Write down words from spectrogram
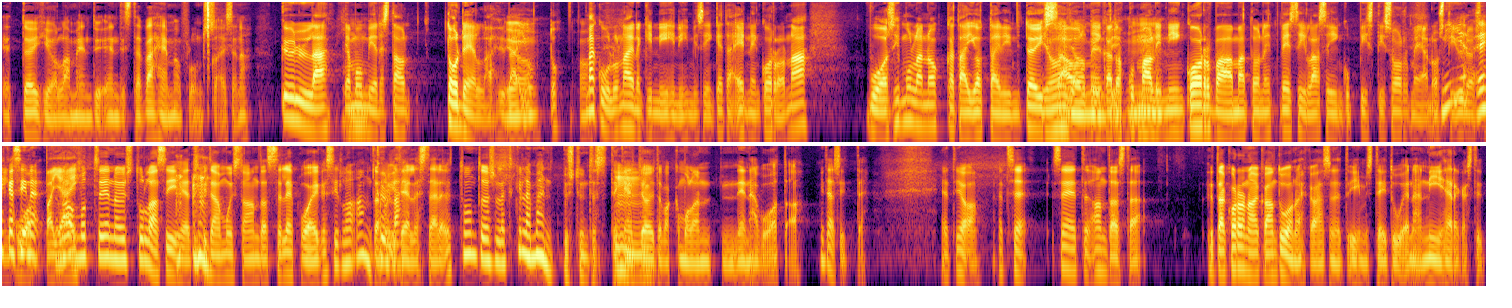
että töihin ollaan menty entistä vähemmän flunssaisena. Kyllä, ja mun mielestä on todella hyvä Joo, juttu. on. Mä kuulun ainakin niihin ihmisiin, ketä ennen koronaa vuosi mulla nokka tai jotain, niin töissä Joo, oltiin. Kato, kun mä Mm. olin niin korvaamaton, että vesilasiin, kun pisti sormeja, nosti niin, ylös, ehkä niin siinä, kuoppa jäi. no, mutta siinä just tullaan siihen, että pitää muistaa antaa se lepo, eikä silloin antanut Kyllä. itselle sitä. Tuntuu sille, että kyllä mä nyt pystyn tässä tekemään Mm. mm. töitä, vaikka mulla on nyt nenä vuotaa. Mitä sitten? Että joo, että se, se, että antaa sitä, tämä korona-aika on tuonut ehkä sen, että ihmiset ei tule enää niin herkästi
